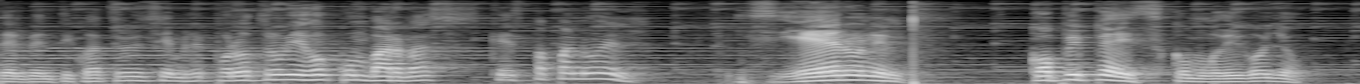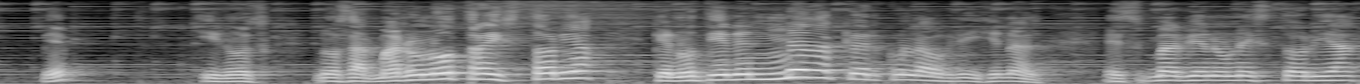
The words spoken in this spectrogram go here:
del 24 de diciembre por otro viejo con barbas, que es Papá Noel. Hicieron el copy-paste, como digo yo. Bien. Y nos, nos armaron otra historia que no tiene nada que ver con la original. Es más bien una historia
